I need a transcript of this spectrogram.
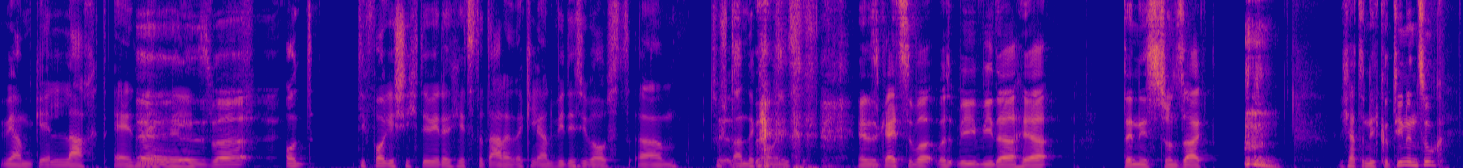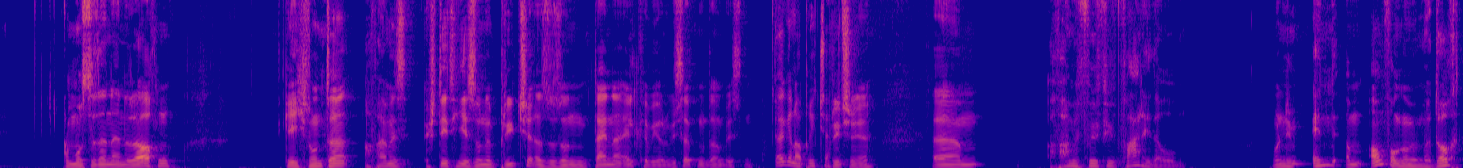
Wir haben gelacht, Ende. Ey, das war. Und die Vorgeschichte werde ich jetzt total erklären, wie das überhaupt ähm, zustande gekommen ist. Ja, das Geilste war, wie, wie der Herr Dennis schon sagt, ich hatte Nikotinentzug und musste dann einen rauchen. Gehe ich runter, auf einmal steht hier so eine Britsche, also so ein kleiner LKW, oder wie sagt man da am besten? Ja, genau, Britsche. Britsche, ja. Ähm, auf einmal voll viel Fahrräder oben. Und Ende, am Anfang haben wir mir gedacht,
